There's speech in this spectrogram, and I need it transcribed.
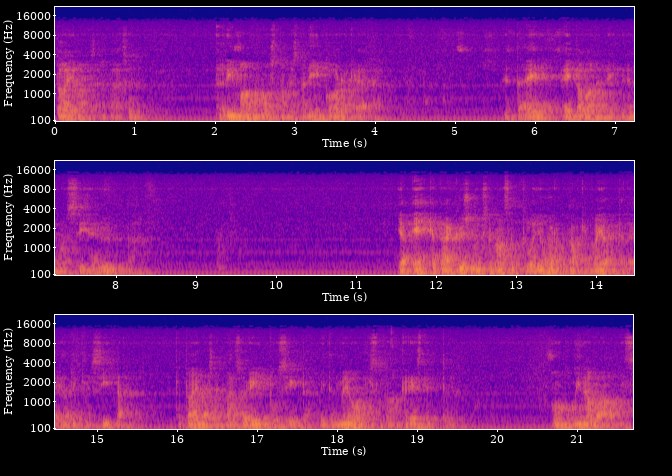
taivaaseen pääsyn rimaa nostamista niin korkealle, että ei, ei tavallinen ihminen voi siihen yltää. Ja ehkä tämä kysymyksen asettelu johdattaakin ajattelee jotenkin sitä, että taivaaseen pääsy riippuu siitä, miten me onnistutaan kristittyä. Onko minä valmis?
